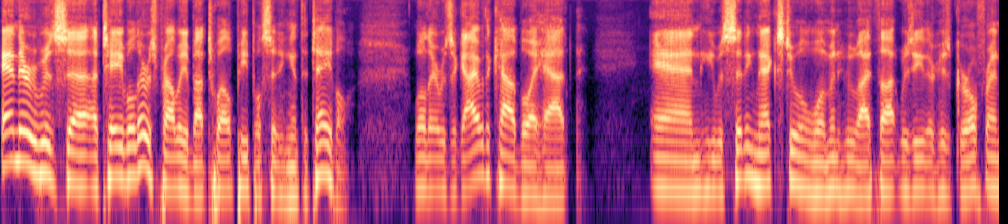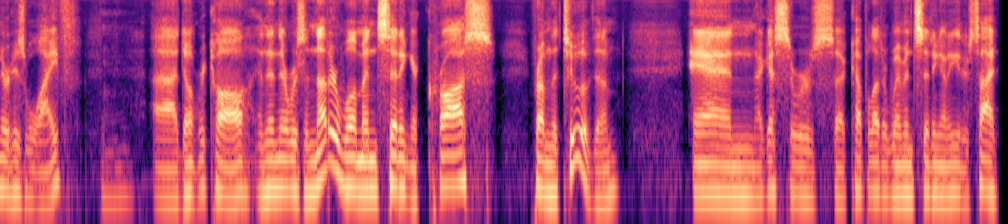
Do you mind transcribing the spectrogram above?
and there was uh, a table. There was probably about 12 people sitting at the table. Well, there was a guy with a cowboy hat, and he was sitting next to a woman who I thought was either his girlfriend or his wife. I uh, don't recall. And then there was another woman sitting across from the two of them, and I guess there was a couple other women sitting on either side.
